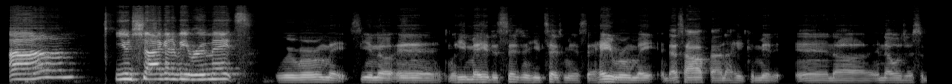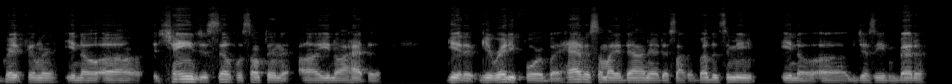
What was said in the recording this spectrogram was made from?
um, you and Shai going to be roommates? We were roommates, you know, and when he made his decision, he texted me and said, hey, roommate. And that's how I found out he committed. And uh, and that was just a great feeling. You know, uh, the change itself was something, uh, you know, I had to get get ready for. But having somebody down there that's like a brother to me, you know, uh, just even better,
